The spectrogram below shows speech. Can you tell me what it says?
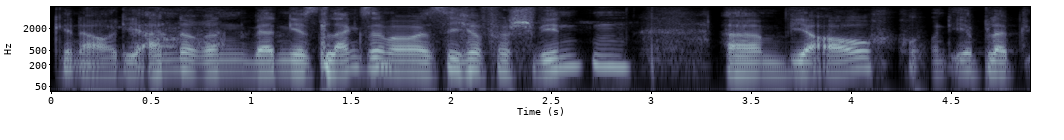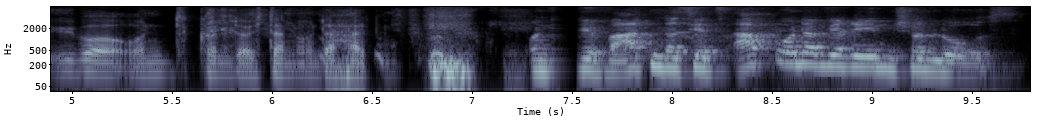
Genau, die anderen werden jetzt langsam aber sicher verschwinden. Ähm, wir auch. Und ihr bleibt über und könnt euch dann unterhalten. Und wir warten das jetzt ab oder wir reden schon los?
